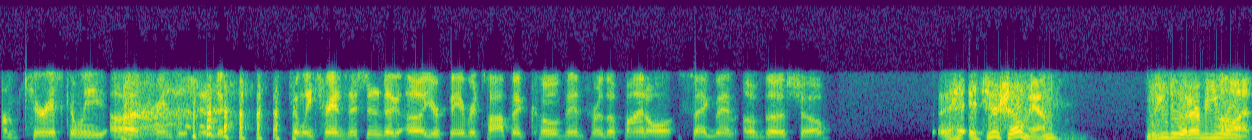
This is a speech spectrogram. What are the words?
I'm curious. Can we uh, transition to can we transition to uh, your favorite topic, COVID, for the final segment of the show? It's your show, man. We can do whatever you um, want.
